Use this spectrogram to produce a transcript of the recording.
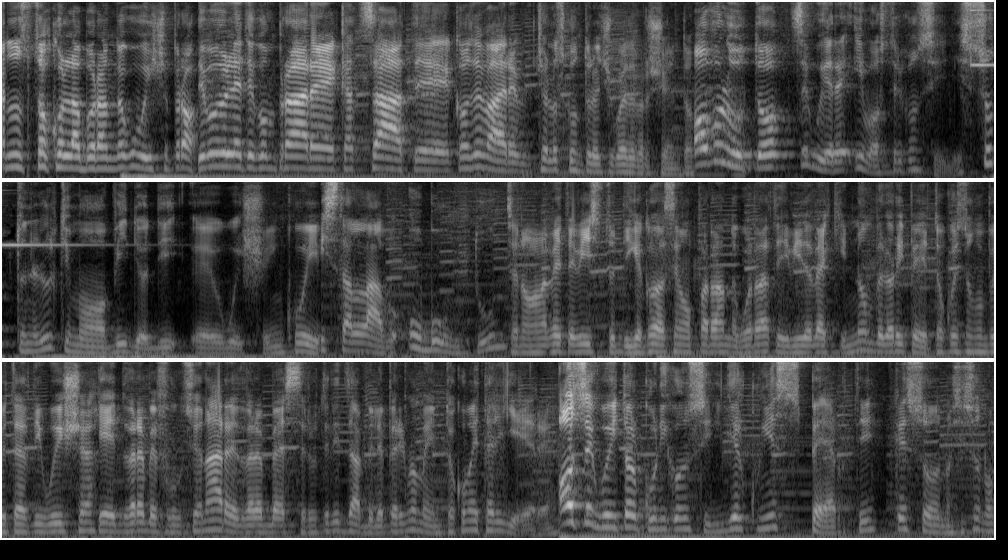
Non sto collaborando con Wish Però se voi volete comprare cazzate, cose varie C'è lo sconto del 50% Ho voluto seguire i vostri consigli. Sotto nell'ultimo video di eh, Wish In cui installavo Ubuntu Se non avete visto di che cosa stiamo parlando Guardate i video vecchi, non ve lo ripeto Questo è un computer di Wish che dovrebbe funzionare Dovrebbe essere utilizzabile per il momento come tagliere. Ho seguito alcuni consigli di alcuni esperti Che sono, si sono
